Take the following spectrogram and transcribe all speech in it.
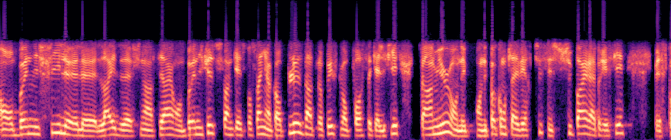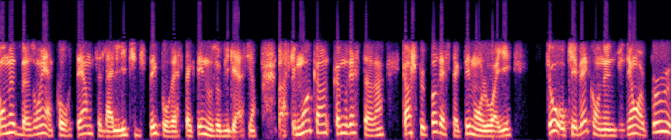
on bonifie l'aide financière on bonifie le 75% il y a encore plus d'entreprises qui vont pouvoir se qualifier. Tant mieux on n'est on pas contre la vertu c'est super apprécié. Mais ce qu'on a besoin à court terme c'est de la liquidité pour respecter nos obligations. Parce que moi quand comme restaurant quand je peux pas respecter mon loyer au Québec, on a une vision un peu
